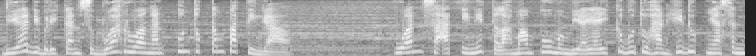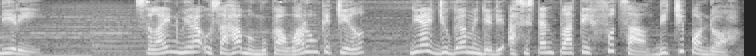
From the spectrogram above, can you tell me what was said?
Dia diberikan sebuah ruangan untuk tempat tinggal. Huan saat ini telah mampu membiayai kebutuhan hidupnya sendiri. Selain wirausaha membuka warung kecil, dia juga menjadi asisten pelatih futsal di Cipondoh.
